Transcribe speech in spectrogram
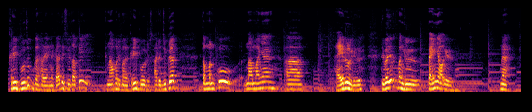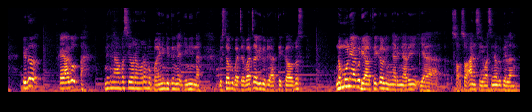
kribo itu bukan hal yang negatif sih tapi kenapa dipanggil kribo? Terus ada juga temanku namanya uh, Hairul gitu. Tiba-tiba panggil penyok gitu. Nah itu kayak aku ah ini kenapa sih orang-orang kebanyakan gitu kayak gini? Nah bisa aku baca-baca gitu di artikel terus nemu nih aku di artikel nyari-nyari ya sok-sokan sih. Maksudnya aku bilang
